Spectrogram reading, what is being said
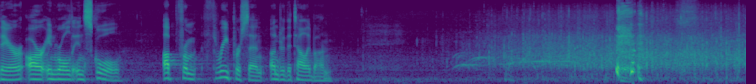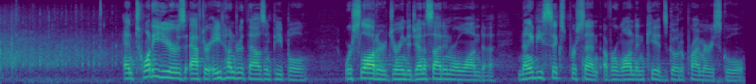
there are enrolled in school, up from 3% under the Taliban. And 20 years after 800,000 people were slaughtered during the genocide in Rwanda, 96% of Rwandan kids go to primary school,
